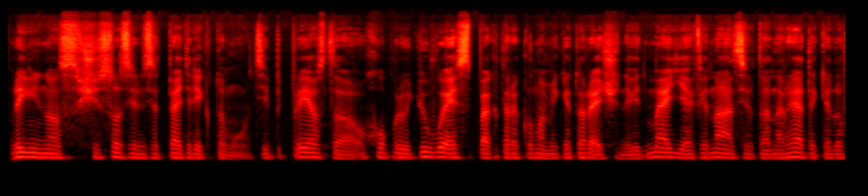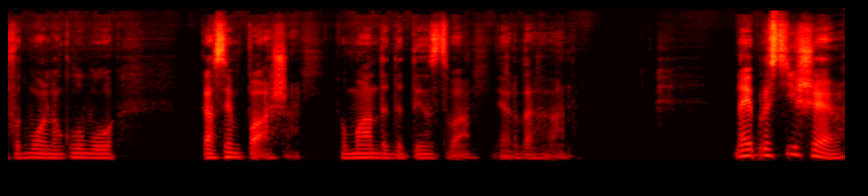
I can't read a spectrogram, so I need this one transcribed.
порівняно з 675 рік тому. Ці підприємства охоплюють увесь спектр економіки Туреччини від медіа, фінансів та енергетики до футбольного клубу Касимпаша, команди дитинства Ердогана. Найпростіше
